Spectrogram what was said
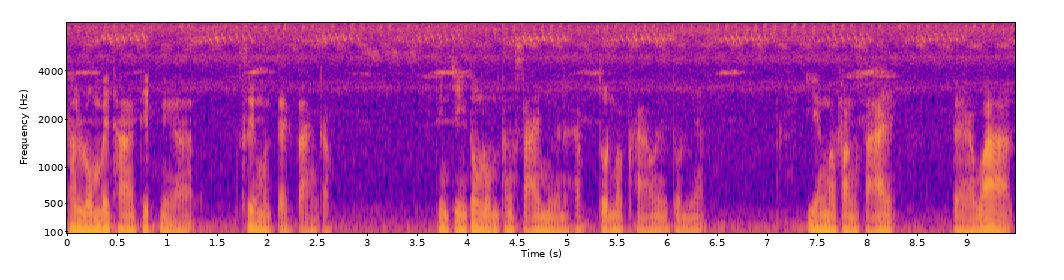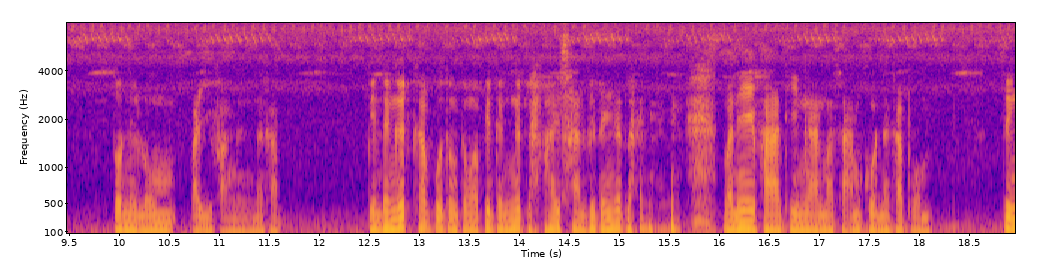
ท่านล้มไปทางทิศเหนือ ซึ่งมันแตกต่างกับ จริง ๆ ต้องล้มทางซ้ายมือนะครับ ต้นมะพร้าวในต้นนี้เอียงมาฝั่งซ้าย แต่ว่าต้นนี้ล้มไปอีกฝั่งหนึ่งนะครับ เป็นตะงึดครับพูดตรงๆว่าเป็นตะงึดหละภายสารเป็นตะงึดเลยวันนี้พาทีมงานมาสามคนนะครับ ผม ซึ่ง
